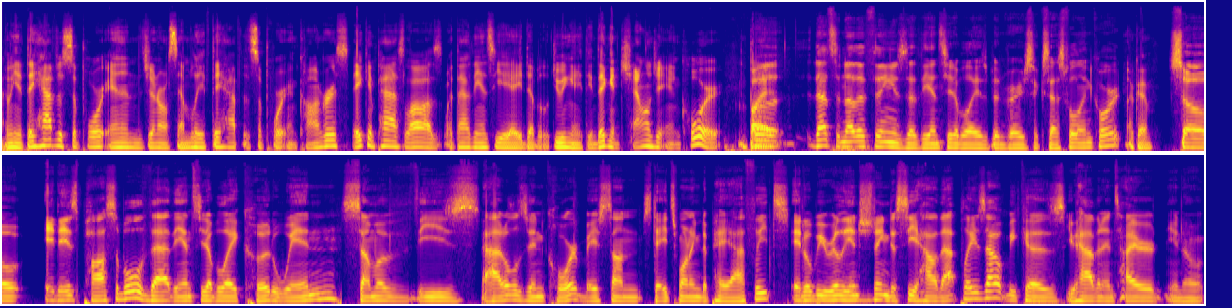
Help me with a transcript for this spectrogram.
I mean, if they have the support in the General Assembly, if they have the support in Congress, they can pass laws without the NCAA doing anything. They can challenge it in court, but But that's another thing is that the NCAA has been very successful in court. okay, So it is possible that the NCAA could win some of these battles in court based on states wanting to pay athletes. It'll be really interesting to see how that plays out because you have an entire, you know,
